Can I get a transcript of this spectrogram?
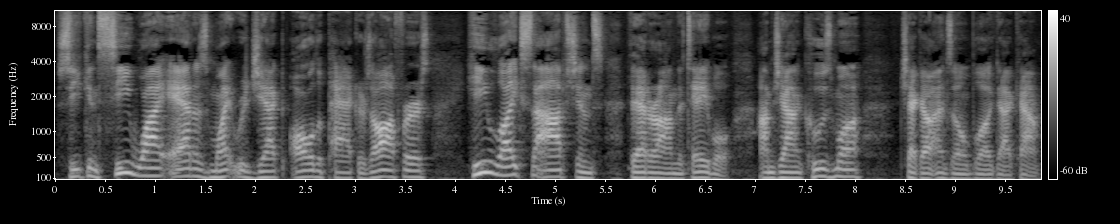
So you can see why Adams might reject all the Packers' offers. He likes the options that are on the table. I'm Jon Kuzma. Check out endzoneblog.com.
